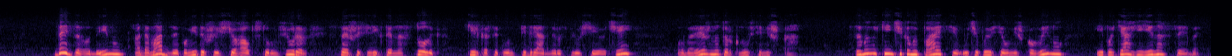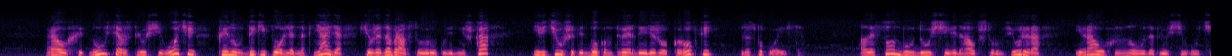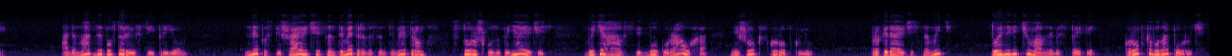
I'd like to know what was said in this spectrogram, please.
Десь за годину Адамадзе, помітивши, що гауптштурмфюрер, спершись ліктем на столик, кілька секунд підряд не розплющує очей, обережно торкнувся мішка. Самими кінчиками пальців учепився у мішковину і потяг її на себе. Раух хитнувся, розплющив очі, кинув дикий погляд на князя, що вже забрав свою руку від мішка, і, відчувши під боком твердий ріжок коробки, заспокоївся. Але сон був дужчий від гауптштурмфюрера, і Раух знову заплющив очі. Адамадзе повторив свій прийом. Не поспішаючи сантиметр за сантиметром, сторожку зупиняючись, витягав з-під боку рауха мішок з коробкою. Прокидаючись на мить, той не відчував небезпеки. Коробка була поруч.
